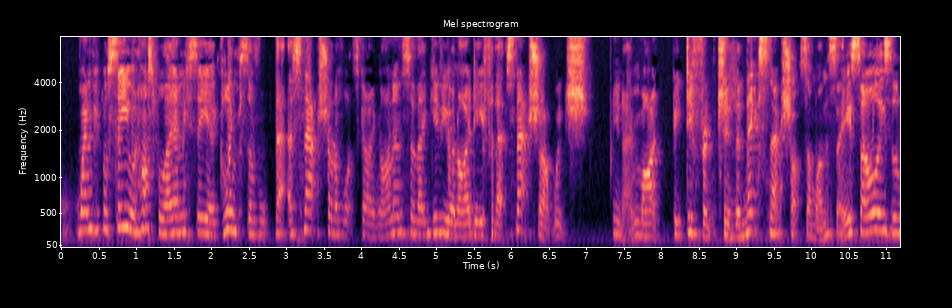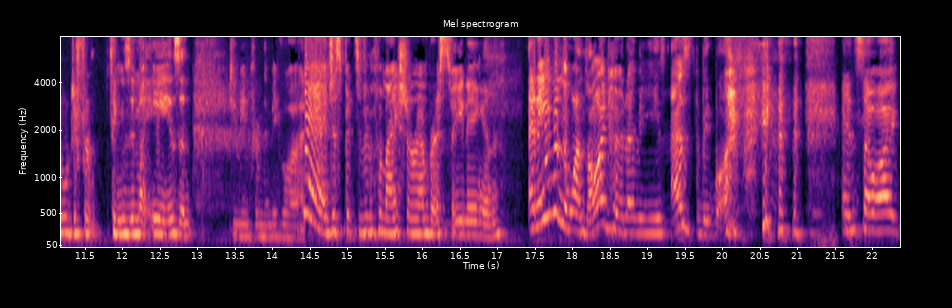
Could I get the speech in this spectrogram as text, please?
when people see you in hospital, they only see a glimpse of that, a snapshot of what's going on, and so they give you an idea for that snapshot, which you know might be different to the next snapshot someone sees. So all these little different things in my ears and Do you mean from the midwife? yeah, just bits of information around breastfeeding and and even the ones I'd heard over years as the midwife. and so I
